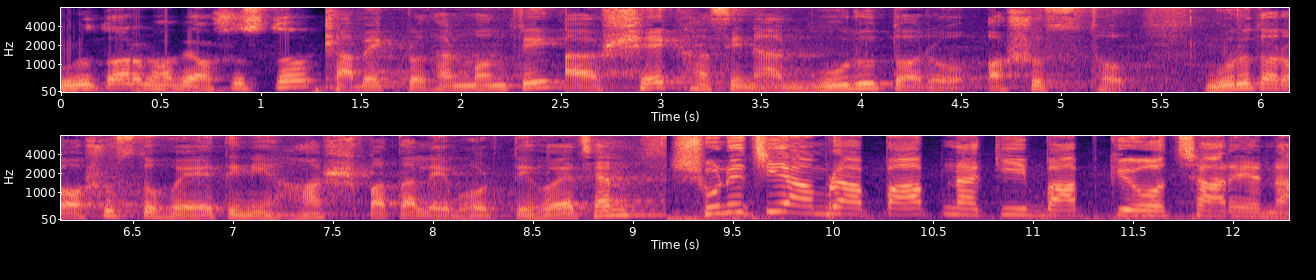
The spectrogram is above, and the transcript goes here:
গুরুতরভাবে অসুস্থ। সাবেক প্রধানমন্ত্রী আহ, শেখ হাসিনা গুরুতর অসুস্থ। গুরুতর অসুস্থ হয়ে তিনি হাসপাতালে ভর্তি হয়েছেন। শুনেছি আমরা পাপ নাকি বাপকেও ছাড়ে না।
